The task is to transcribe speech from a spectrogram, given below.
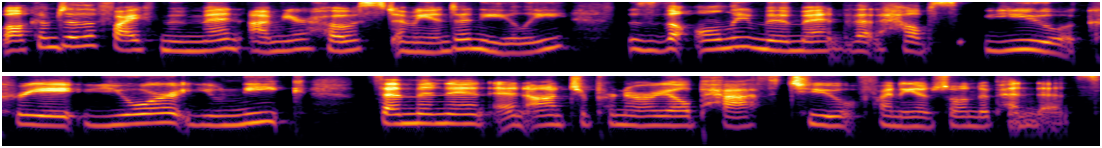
Welcome to the Fife Movement. I'm your host, Amanda Neely. This is the only movement that helps you create your unique, feminine, and entrepreneurial path to financial independence.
